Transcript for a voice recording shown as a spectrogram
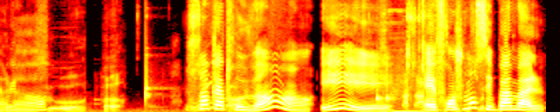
Voilà. 180. Et... Eh, franchement, c'est pas mal.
